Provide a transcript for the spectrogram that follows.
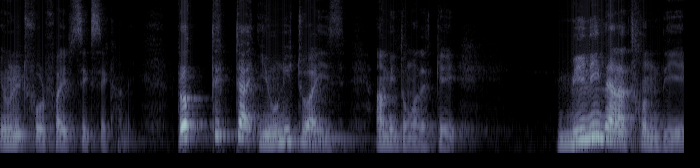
unit four five six এখানে। প্রত্যেকটা ইউনিট ওয়াইজ আমি তোমাদেরকে মিনি ম্যারাথন দিয়ে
